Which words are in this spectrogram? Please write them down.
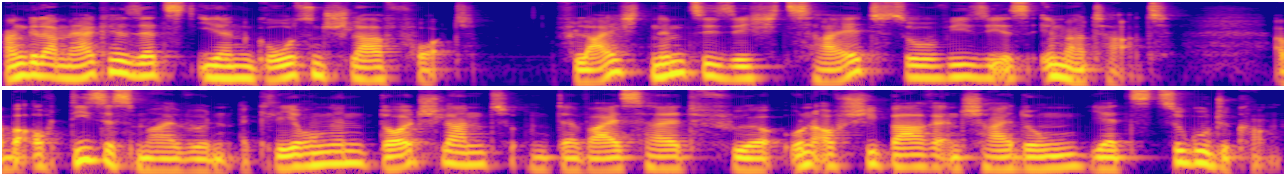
Angela Merkel setzt ihren großen Schlaf fort. Vielleicht nimmt sie sich Zeit, so wie sie es immer tat. Aber auch dieses Mal würden Erklärungen Deutschland und der Weisheit für unaufschiebbare Entscheidungen jetzt zugutekommen.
